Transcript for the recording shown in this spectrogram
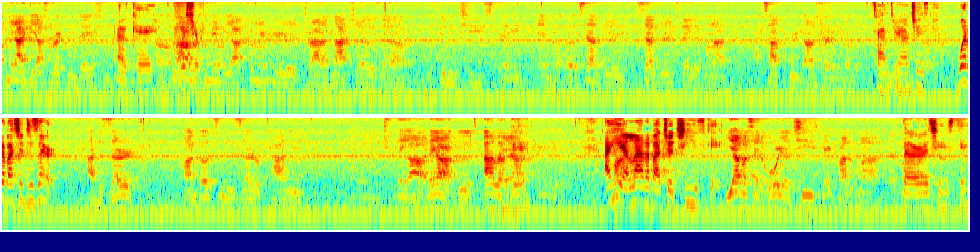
I mean, I give y'all some recommendations. Okay. Um, What's I your recommend when y'all come in here, try the nachos out, the Philly cheese steak, and the uh, Salisbury, Salisbury steak. That's one of our, our top three entrees on the top three entrees? What about your dessert? Our dessert, I go to dessert are probably they are they are good. All of them I hear a lot about your cheesecake. Yeah, I'm gonna say the Oreo cheesecake probably mine. My The Oreo cheesecake.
